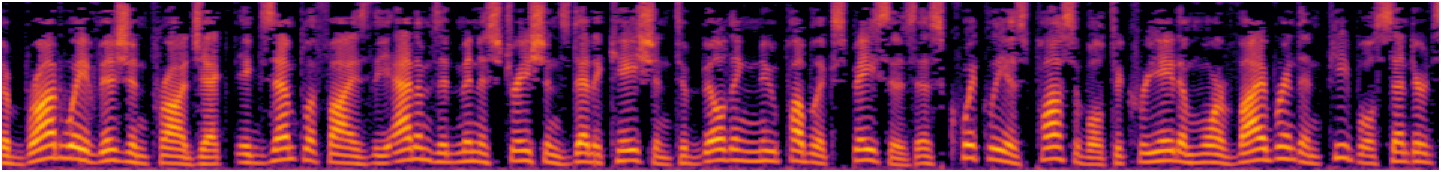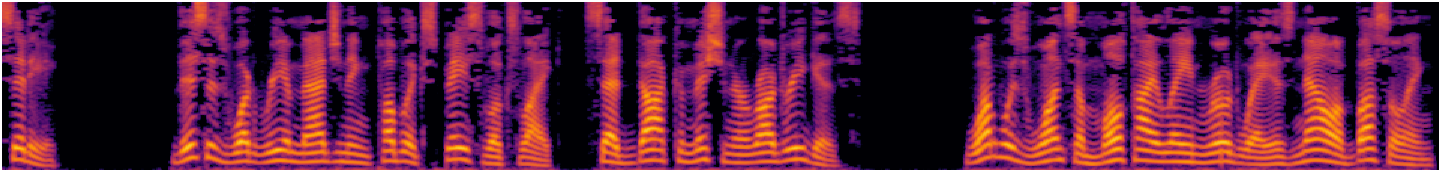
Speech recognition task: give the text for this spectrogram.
The Broadway Vision Project exemplifies the Adams administration's dedication to building new public spaces as quickly as possible to create a more vibrant and people-centered city. This is what reimagining public space looks like, said DOT Commissioner Rodriguez. What was once a multi-lane roadway is now a bustling,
